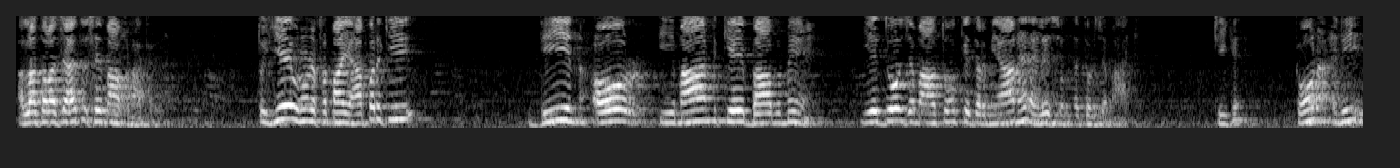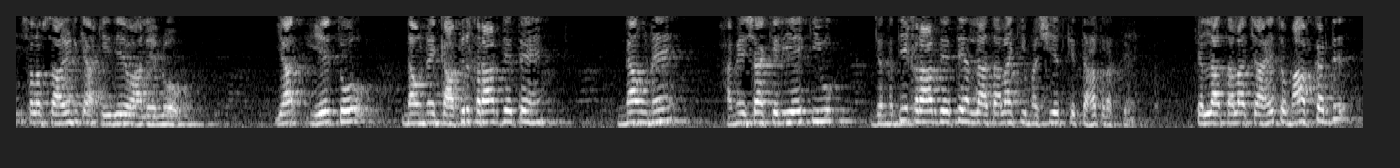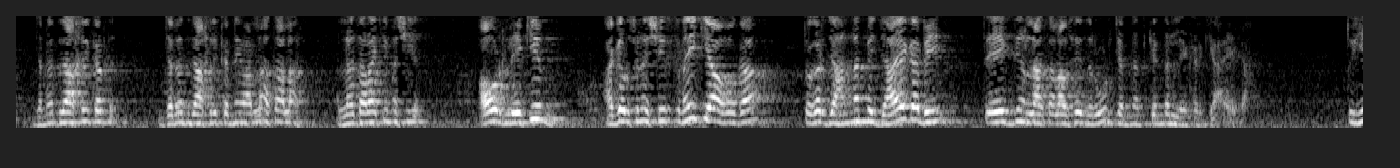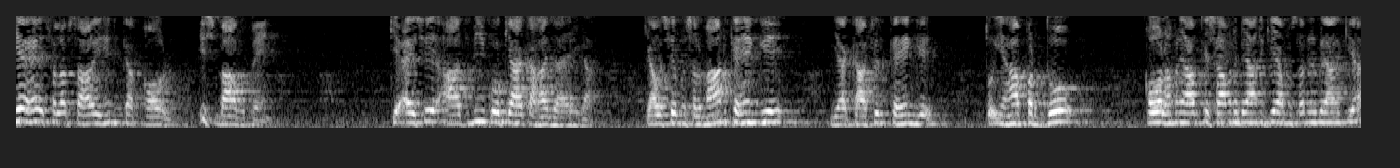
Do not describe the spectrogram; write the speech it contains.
اللہ تعالیٰ چاہے تو اسے معاف نہ کرے۔ تو یہ انہوں نے فرمایا یہاں پر کہ دین اور ایمان کے باب میں یہ دو جماعتوں کے درمیان ہے، اہل سنت اور جماعت۔ ٹھیک ہے؟ کون؟ یعنی سلب سارین کے عقیدے والے لوگ۔ یا یہ تو نہ انہیں کافر قرار دیتے ہیں، نہ انہیں ہمیشہ کے لیے کہ وہ جنتی قرار دیتے ہیں، اللہ تعالیٰ کی مشیت کے تحت رکھتے ہیں۔ کہ اللہ تعالیٰ چاہے تو معاف کر دے، جنت داخل کر دے۔ جنت داخل کرنے والا اللہ تعالیٰ اللہ تعالیٰ کی مشیت۔ اور لیکن اگر اس نے شرک نہیں کیا ہوگا تو اگر جہنم میں جائے گا بھی تو ایک دن اللہ تعالیٰ اسے ضرور جنت کے اندر لے کر کے آئے گا۔ تو یہ ہے سلب صالحین کا قول اس باب میں کہ ایسے آدمی کو کیا کہا جائے گا؟ کیا اسے مسلمان کہیں گے یا کافر کہیں گے؟ تو یہاں پر دو قول ہم نے آپ کے سامنے بیان کیا مسلم بیان کیا۔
